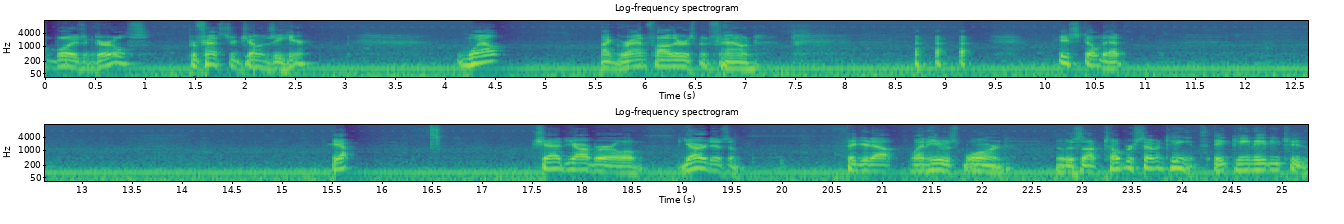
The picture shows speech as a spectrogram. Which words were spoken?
boys and girls. Professor Jonesy here. Well, my grandfather has been found. He's still dead. Yep. Chad Yarbrough, Yardism, figured out when he was born. It was October 17th, 1882.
